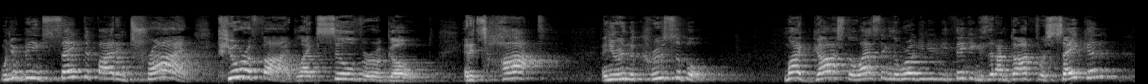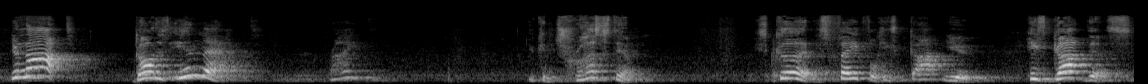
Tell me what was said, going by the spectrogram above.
When you're being sanctified and tried, purified like silver or gold, and it's hot, and you're in the crucible. My gosh, the last thing in the world you need to be thinking is that I'm God forsaken. You're not. God is in that, right? You can trust Him. He's good. He's faithful. He's got you. He's got this.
